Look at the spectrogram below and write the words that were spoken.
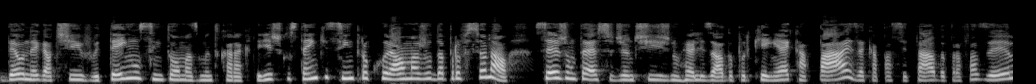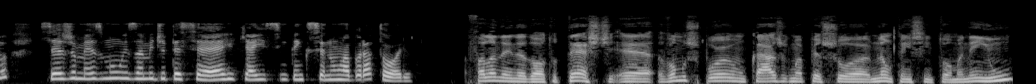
deu negativo e tem uns sintomas muito característicos, tem que sim procurar uma ajuda profissional. Seja um teste de antígeno realizado por quem é capaz, é capacitado para fazê-lo, seja mesmo um exame de PCR, que aí sim tem que ser num laboratório. Falando ainda do autoteste, é, vamos supor um caso que uma pessoa não tem sintoma nenhum,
